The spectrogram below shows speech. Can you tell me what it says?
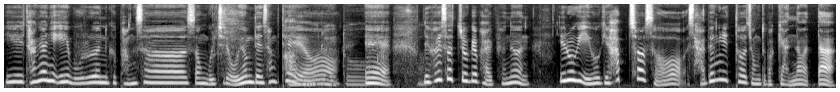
이 당연히 이 물은 그 방사성 물질에 오염된 상태예요. 아무래도. 예. 그렇죠. 근데 회사 쪽의 발표는 1호기, 2호기 합쳐서 400리터 정도밖에 안 나왔다.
